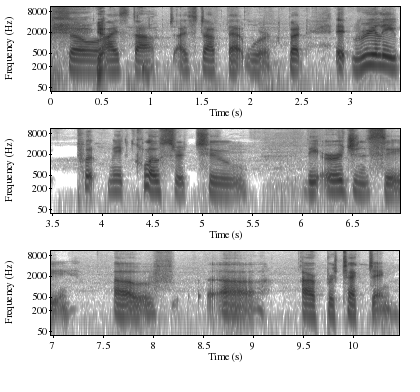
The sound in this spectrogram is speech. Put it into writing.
so Yeah. I stopped. I stopped that work, but it really put me closer to the urgency of uh, our protecting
